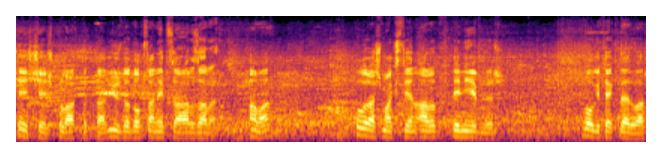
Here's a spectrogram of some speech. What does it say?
Çeşit çeşit kulaklıklar. %90 hepsi arızalı. Ama uğraşmak isteyen alıp deneyebilir. Logitech'ler var.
